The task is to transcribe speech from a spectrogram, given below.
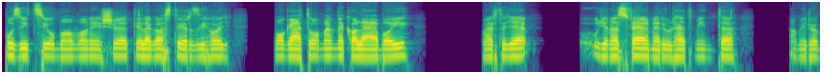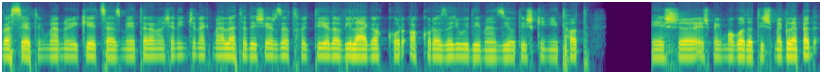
pozícióban van, és tényleg azt érzi, hogy magától mennek a lábai, mert ugye ugyanaz felmerülhet, mint amiről beszéltünk már női 200 méteren, hogyha nincsenek melletted, és érzed, hogy tiéd a világ, akkor, akkor az egy új dimenziót is kinyithat és, és még magadat is megleped.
